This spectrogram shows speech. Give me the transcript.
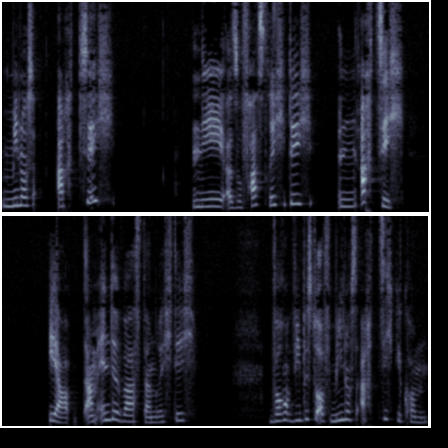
minus 80? Nee, also fast richtig. 80. Ja, am Ende war es dann richtig. Warum, wie bist du auf minus 80 gekommen?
